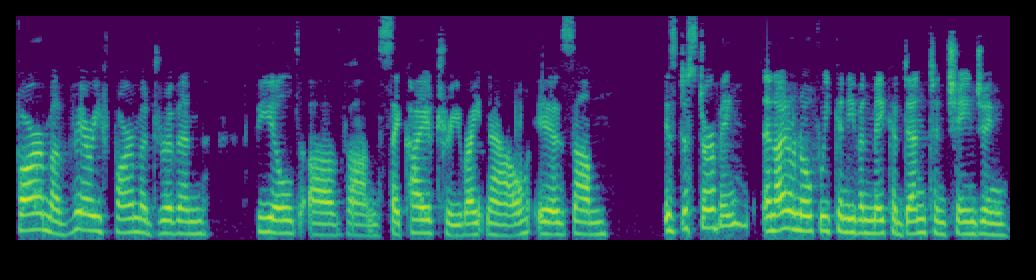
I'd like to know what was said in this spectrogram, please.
pharma, very pharma driven field of um, psychiatry right now is um, is disturbing, and I don't know if we can even make a dent in changing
